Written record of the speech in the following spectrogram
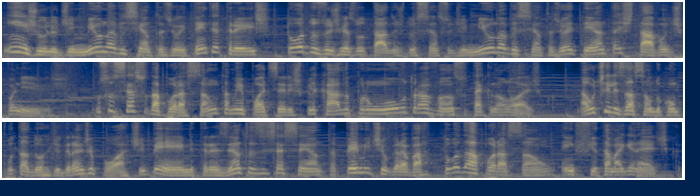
E em julho de 1983, todos os resultados do censo de 1980 estavam disponíveis. O sucesso da apuração também pode ser explicado por um outro avanço tecnológico. A utilização do computador de grande porte IBM 360 permitiu gravar toda a apuração em fita magnética,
